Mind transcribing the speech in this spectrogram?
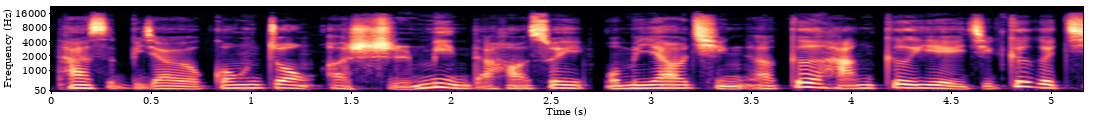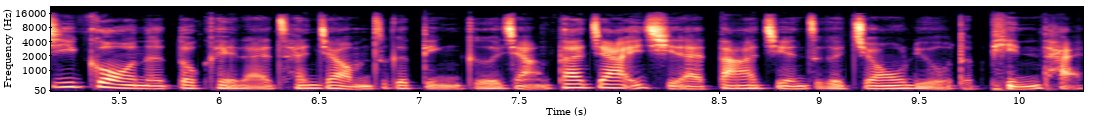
它是比较有公众呃使命的哈，所以我们邀请呃各行各业以及各个机构呢，都可以来参加我们这个顶格奖，大家一起来搭建这个交流的平台。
